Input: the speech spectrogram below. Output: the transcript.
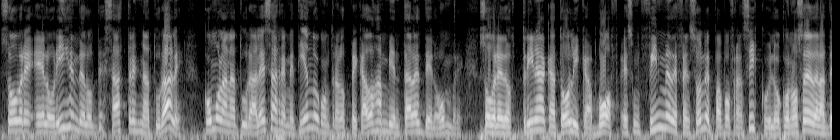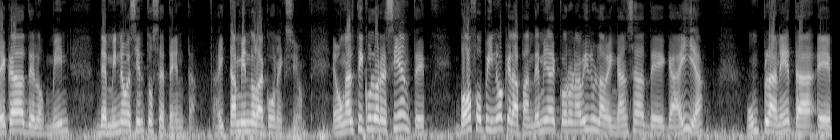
sobre el origen de los desastres naturales, como la naturaleza arremetiendo contra los pecados ambientales del hombre. Sobre doctrina católica, Boff es un firme defensor del Papa Francisco y lo conoce desde las décadas de, los mil, de 1970. Ahí están viendo la conexión. En un artículo reciente, Boff opinó que la pandemia del coronavirus, la venganza de Gaía, un planeta, eh,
